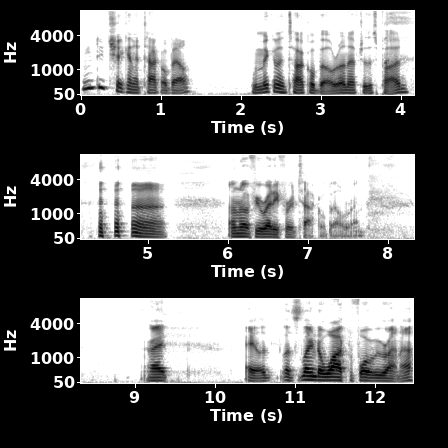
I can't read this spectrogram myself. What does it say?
We can do chicken at Taco Bell. We're making a Taco Bell run after this pod? I don't know if you're ready for a Taco Bell run. All right. Hey, let, let's learn to walk before we run, huh?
